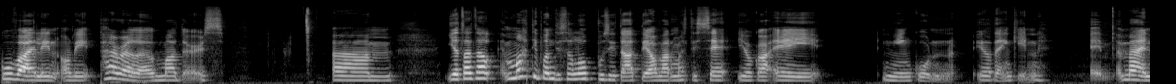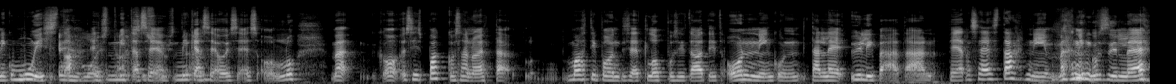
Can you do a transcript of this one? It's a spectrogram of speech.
kuvailin, oli Parallel Mothers. Um, ja tätä Mahtipontissa loppusitaattia on varmasti se, joka ei niin kuin, jotenkin mä en niinku muista, En että muista mitä siis se, yhtään. mikä se olisi edes ollut. Mä, o, siis pakko sanoa, että mahtipontiset loppusitaatit on niinku tälle ylipäätään perseestä, niin mä niinku silleen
